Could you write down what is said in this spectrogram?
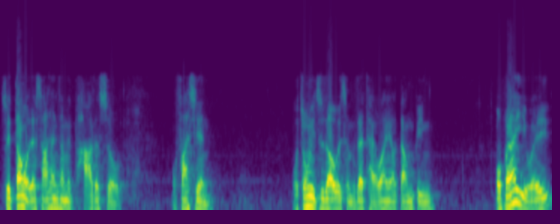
所以当我在沙滩上面爬的时候，我发现，我终于知道为什么在台湾要当兵。我本来以为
